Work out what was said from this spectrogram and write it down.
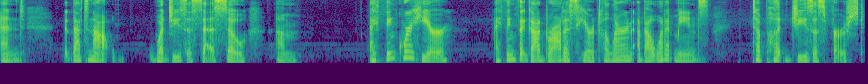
and that's not what Jesus says. So um, I think we're here. I think that God brought us here to learn about what it means to put Jesus first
